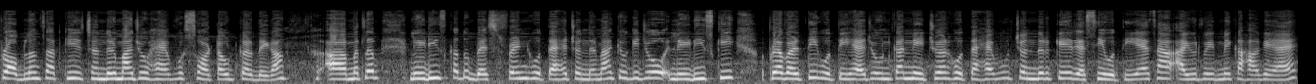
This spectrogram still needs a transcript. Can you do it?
प्रॉब्लम्स आपकी चंद्रमा जो है वो सॉर्ट आउट कर देगा। आ, मतलब लेडीज़ का तो बेस्ट फ्रेंड होता है चंद्रमा क्योंकि जो लेडीज़ की प्रवृत्ति होती है जो उनका नेचर होता है वो चंद्र के जैसी होती है ऐसा आयुर्वेद में कहा गया है।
